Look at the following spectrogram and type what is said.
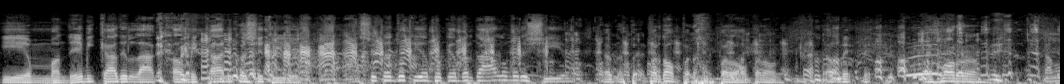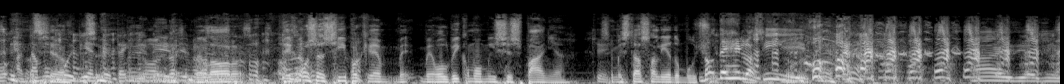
y mandé mi Cadillac al mecánico ese día. Hace tanto tiempo que en verdad lo merecía. Eh, pe- perdón, perdón, perdón, perdón. Eh, me- me- mejor... Estamos, andamos muy bien de técnico. Mejor, dejemos así porque me, me volví como Miss España. Se me está saliendo mucho. No, déjenlo así. Ay, Dios mío.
